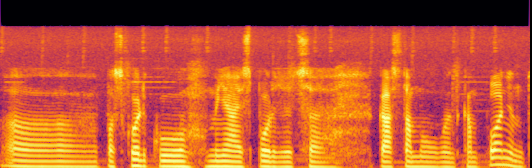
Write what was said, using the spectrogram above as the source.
А, поскольку у меня используется Custom Movement Component,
